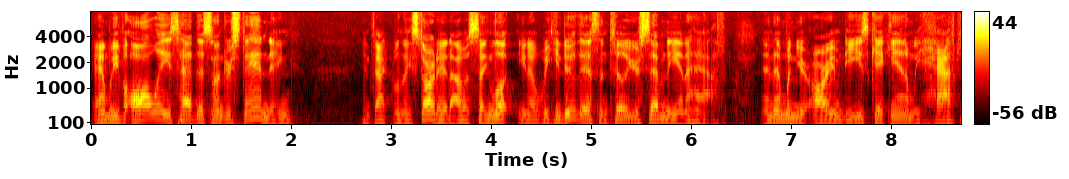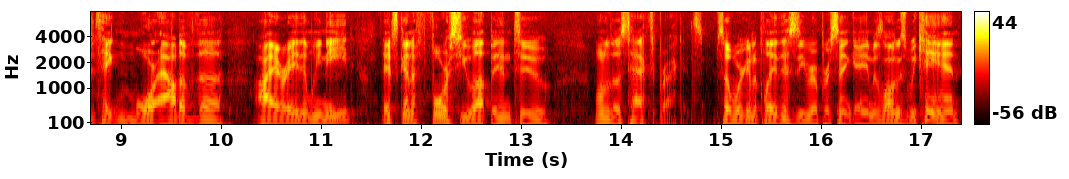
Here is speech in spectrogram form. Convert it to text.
And we've always had this understanding. In fact, when they started, I was saying, look, you know, we can do this until you're 70 and a half. And then when your RMDs kick in and we have to take more out of the IRA than we need, it's going to force you up into one of those tax brackets. So we're going to play this 0% game as long as we can.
